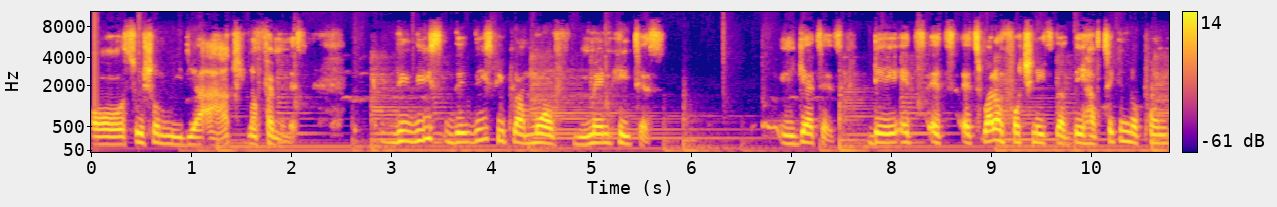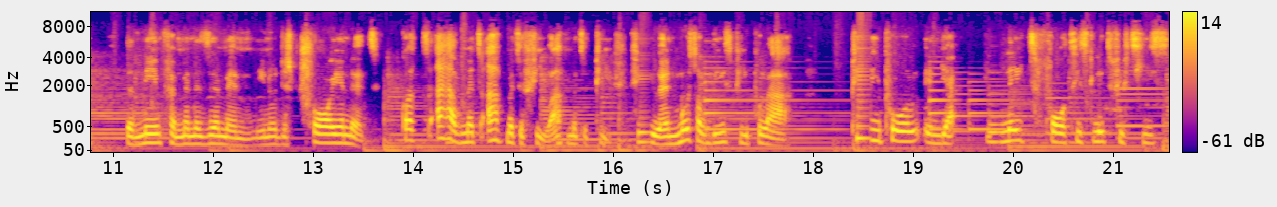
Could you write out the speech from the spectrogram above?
or social media are actually not feminists. These these people are more of men haters. You get it? They it's it's it's quite unfortunate that they have taken upon the name feminism and you know destroying it. Because i have met i've met a few i've met a few and most of these people are people in their late 40s late 50s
